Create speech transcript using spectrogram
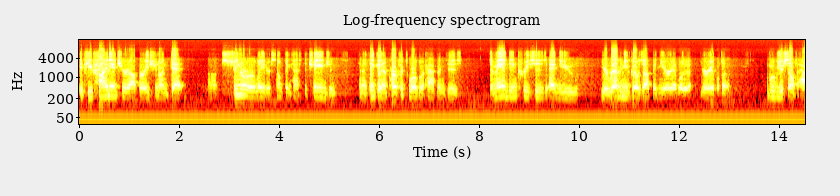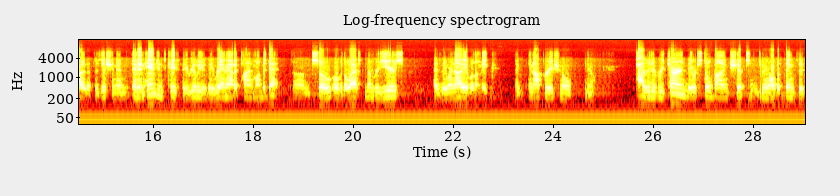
if you finance your operation on debt, uh, sooner or later something has to change. And, and I think in a perfect world, what happens is demand increases and you your revenue goes up and you're able to you're able to move yourself out of the position. And, and in Hanjin's case, they really they ran out of time on the debt. Um, so over the last number of years, as they were not able to make a, an operational you know positive return, they were still buying ships and doing all the things that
